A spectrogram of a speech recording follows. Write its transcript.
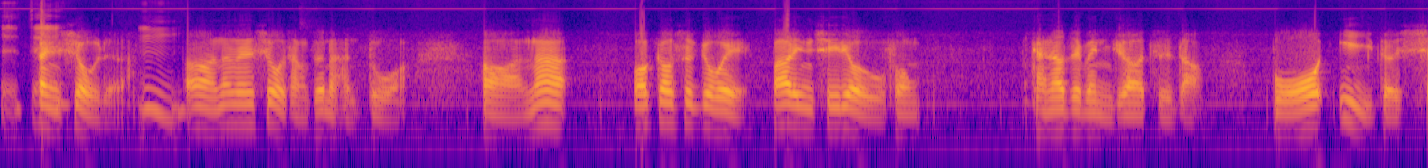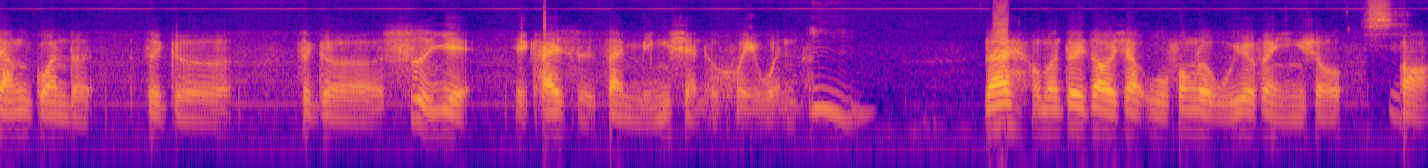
看，秀的啦。嗯哦，那边秀场真的很多。哦，那我要告诉各位，八零七六五峰，看到这边你就要知道，博弈的相关的这个这个事业也开始在明显的回温了。嗯，来，我们对照一下五峰的五月份营收是，哦，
